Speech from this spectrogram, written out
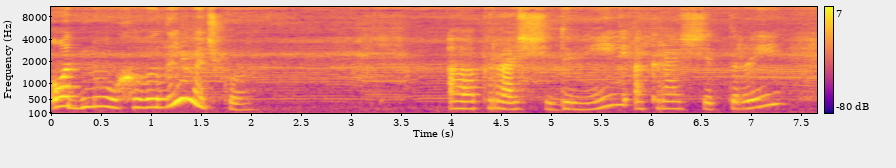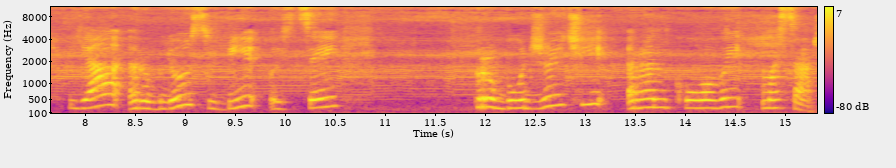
одну хвилиночку, а краще дві, а краще три. Я роблю собі ось цей пробуджуючий ранковий масаж.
